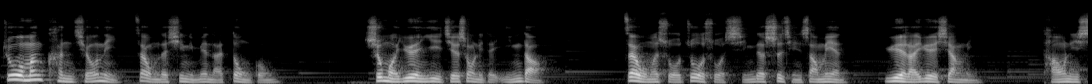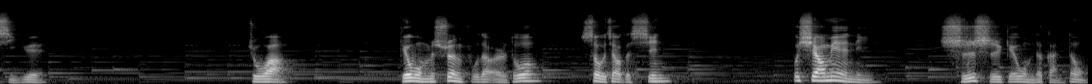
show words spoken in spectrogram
主，我们恳求你在我们的心里面来动工，使我们愿意接受你的引导，在我们所做所行的事情上面越来越像你，讨你喜悦。主啊，给我们顺服的耳朵，受教的心，不消灭你时时给我们的感动。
